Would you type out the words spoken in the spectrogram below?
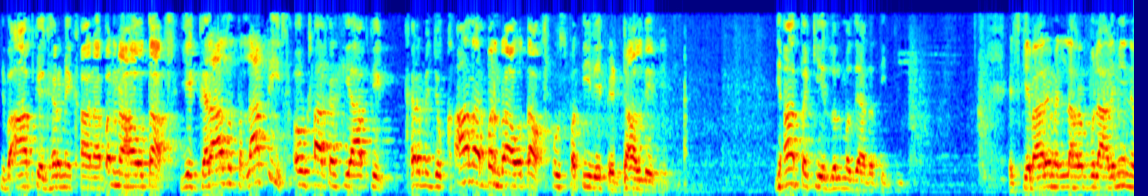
جب آپ کے گھر میں کھانا بن رہا ہوتا، یہ گرازت لاتی اور اٹھا کر کے آپ کے گھر میں جو کھانا بن رہا ہوتا، اس پتیلے پہ ڈال دیتے تھے۔ یہاں تک یہ ظلم زیادتی کی۔ اس کے بارے میں اللہ رب العالمین نے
